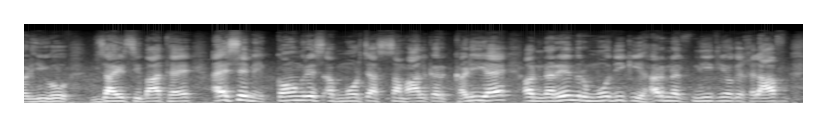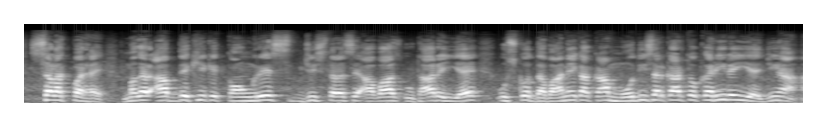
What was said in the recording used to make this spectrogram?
बढ़ी हो। ज़ाहिर सी बात है, ऐसे में कांग्रेस अब मोर्चा संभाल कर खड़ी है और नरेंद्र मोदी की हर नीतियों के खिलाफ सड़क पर है। मगर आप देखिए कि कांग्रेस जिस तरह से आवाज़ उठा रही है, उसको दबाने का काम मोदी सरकार तो कर ही रही है। जी हाँ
